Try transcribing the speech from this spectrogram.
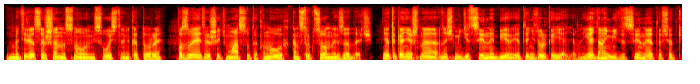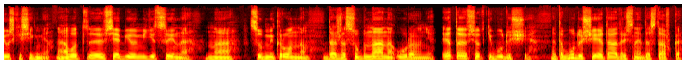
Материал совершенно с новыми свойствами, которые позволяют решить массу так новых конструкционных задач. Это, конечно, значит, медицина, био, это не только ядерная. Ядерная медицина – это все таки узкий сегмент. А вот э, вся биомедицина на субмикронном, даже субнано уровне, это все-таки будущее. Это будущее, это адресная доставка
